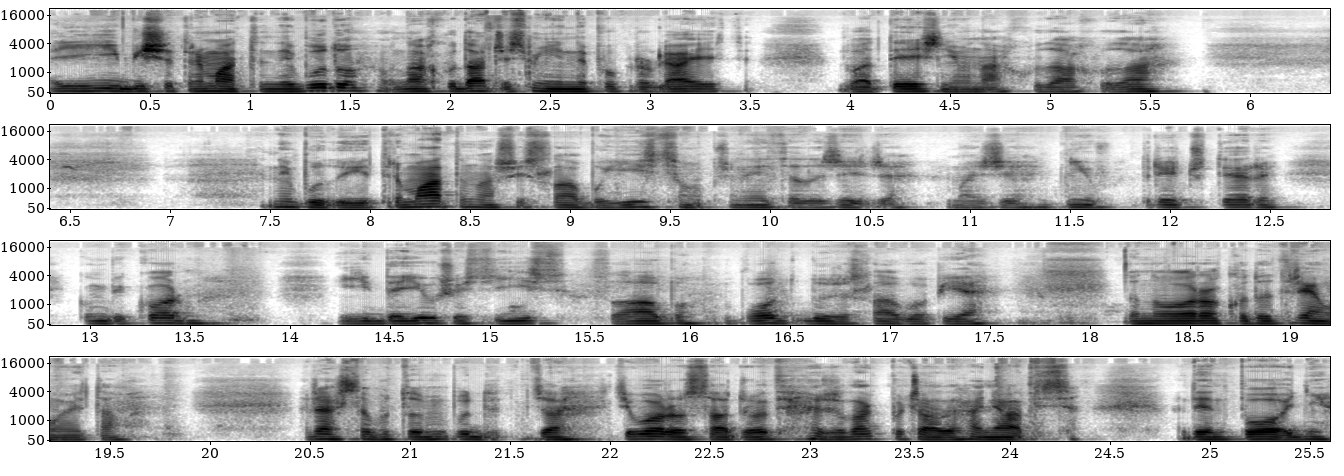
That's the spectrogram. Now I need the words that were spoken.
Її більше тримати не буду. Вона худа, щось мені не поправляється. Два тижні вона худа-худа. Не буду її тримати, щось слабо їсть. Пшениця лежить вже майже днів 3-4. Комбікорм. Їй даю щось їсть слабо. Воду дуже слабо п'є. До нового року дотримую там. Решта потім буде ця тіло розсаджувати. Вже так почали ганятися. Один по одній.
